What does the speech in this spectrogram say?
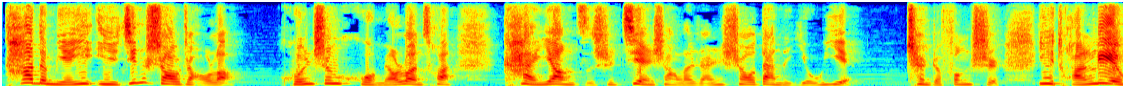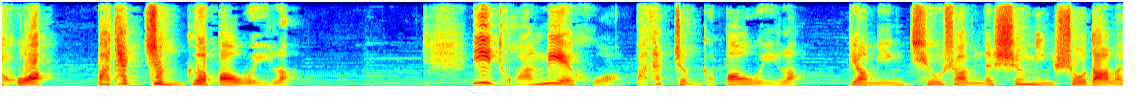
他的棉衣已经烧着了，浑身火苗乱窜，看样子是溅上了燃烧弹的油液。趁着风势，一团烈火把他整个包围了。一团烈火把他整个包围了，表明邱少云的生命受到了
